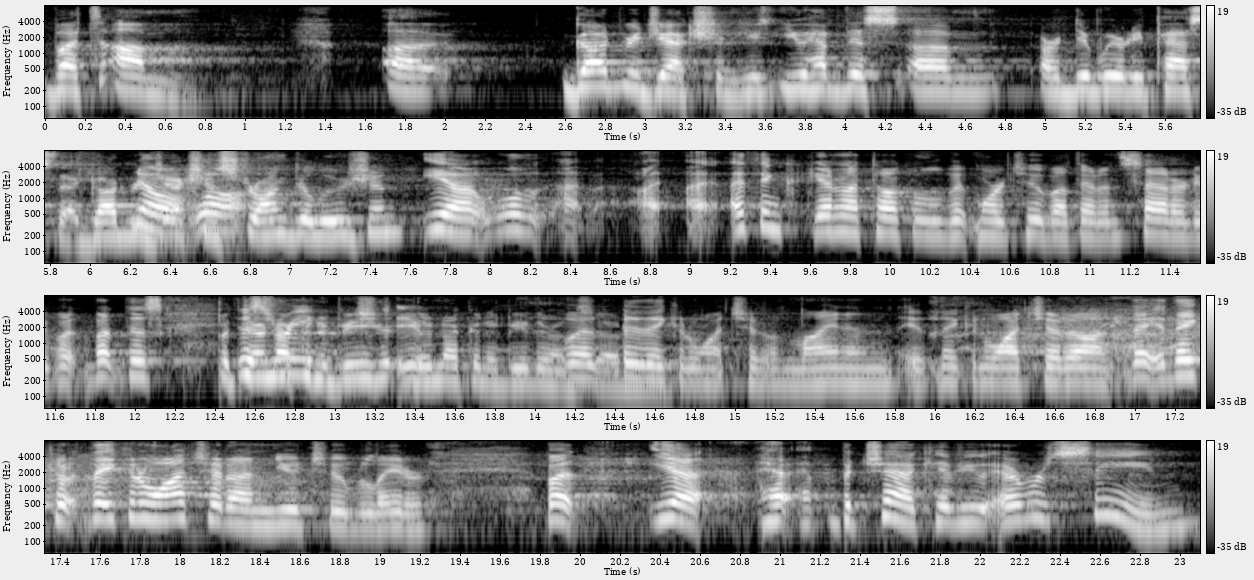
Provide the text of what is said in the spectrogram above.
but um, uh, God rejection. You, you have this, um, or did we already pass that? God rejection, no, well, strong delusion. Yeah. Well, I, I, I think again I'll talk a little bit more too about that on Saturday. But but this. But this they're not going to be here. They're not going to be there on well, Saturday. They can watch it online, and they can watch it on. They they can, they can watch it on YouTube later. But yeah, ha, but Jack, have you ever seen?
